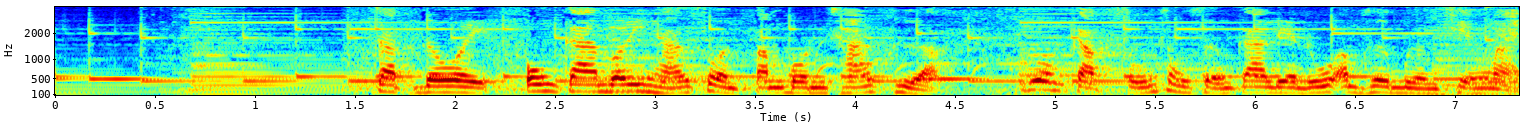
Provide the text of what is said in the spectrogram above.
2566 จัดโดยองค์การบริหารส่วนตำบลช้างเผือก ร่วมกับศูนย์ส่งเสริมการเรียนรู้อำเภอเมืองเชียงใหม่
